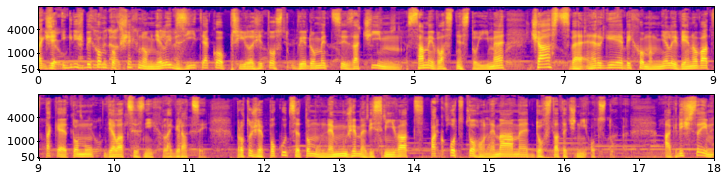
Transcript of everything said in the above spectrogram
Takže i když bychom to všechno měli vzít jako příležitost uvědomit si, za čím sami vlastně stojíme, část své energie bychom měli věnovat také tomu dělat si z nich legraci. Protože pokud se tomu nemůžeme vysmívat, pak od toho nemáme dostatečný odstup. A když se jim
